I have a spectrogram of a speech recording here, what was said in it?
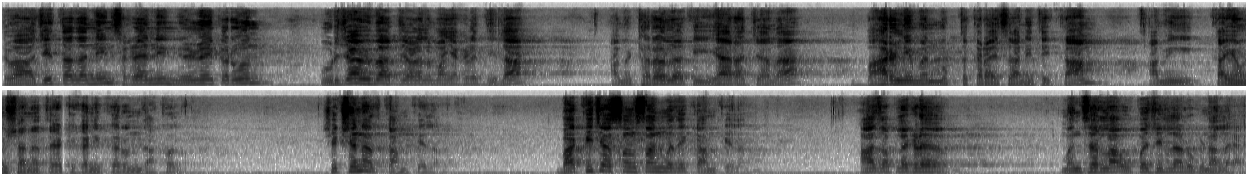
तेव्हा अजितदादांनी सगळ्यांनी निर्णय करून ऊर्जा विभाग ज्यावेळेला माझ्याकडे दिला आम्ही ठरवलं की या राज्याला भार नियमन मुक्त करायचं आणि ते काम आम्ही काही अंशानं त्या ठिकाणी करून दाखवलं. शिक्षणात काम केलं. बाकीच्या संस्थांमध्ये काम केलं. आज आपल्याकडं मनसरला उपजिल्हा रुग्णालय आहे.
